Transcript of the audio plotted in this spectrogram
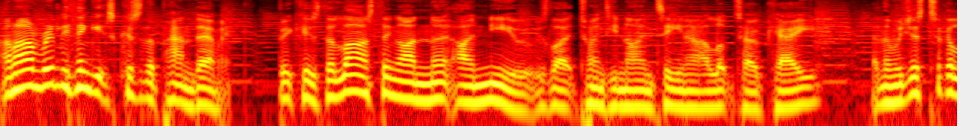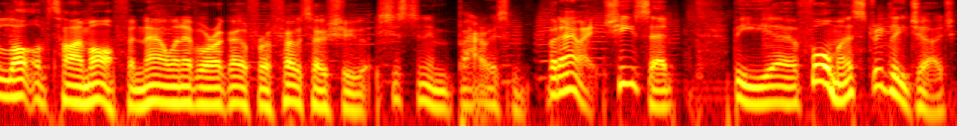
And I really think it's because of the pandemic. Because the last thing I, kn- I knew, it was like 2019 and I looked okay. And then we just took a lot of time off, and now whenever I go for a photo shoot, it's just an embarrassment. But anyway, she said the uh, former Strictly judge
